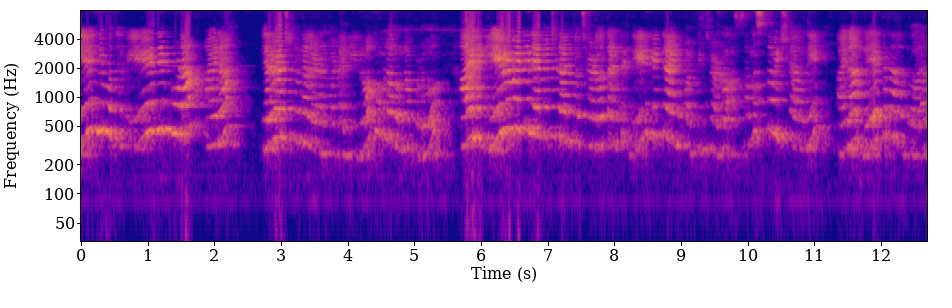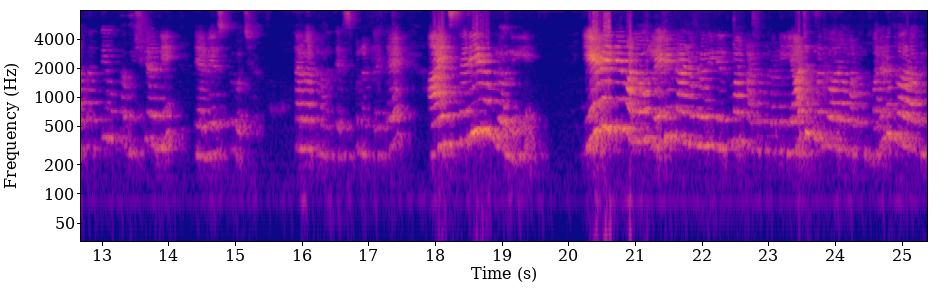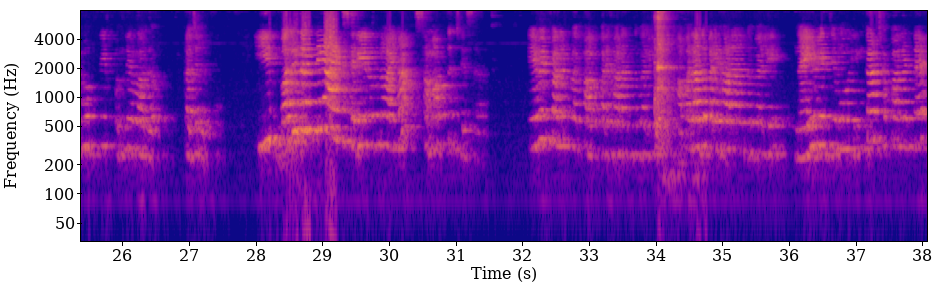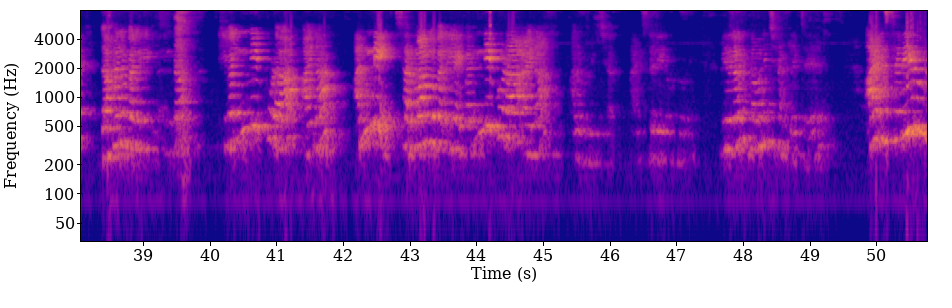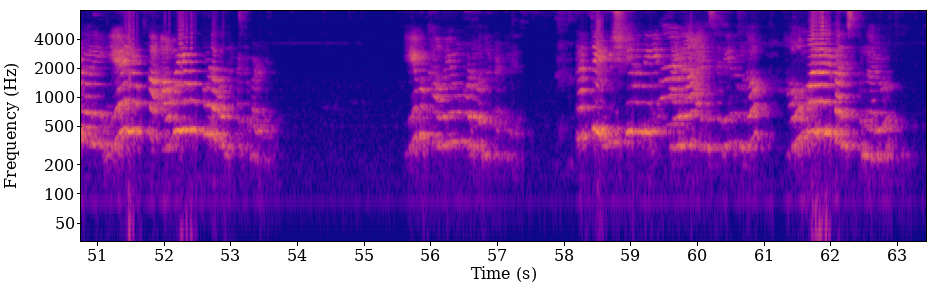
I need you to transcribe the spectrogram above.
ఏది వదిలి ఏది కూడా ఆయన నెరవేర్చకుండా లేడనమాట ఈ లోకంలో ఉన్నప్పుడు ఆయన ఏమేమైతే నెరవేర్చడానికి వచ్చాడో తండ్రి దేనికైతే ఆయన పంపించాడో ఆ సమస్త విషయాల్ని ఆయన లేఖనాల ద్వారా ప్రతి ఒక్క విషయాన్ని నెరవేరుస్తూ వచ్చాడు. తర్వాత మనం తెలుసుకున్నట్లయితే ఆయన శరీరంలోని ఏదైతే మనం లేవి కాండంలోని నిర్మా కాండంలోని యాజకుల ద్వారా మనం బలుల ద్వారా విముక్తి పొందేవాళ్ళు ప్రజలు. ఈ బలులన్నీ ఆయన శరీరంలో ఆయన సమాప్తం చేశారు. ఏమేమి పనులు పాప పరిహారార్థ బలి అపరాధ పరిహారార్థ బలి నైవేద్యము ఇంకా చెప్పాలంటే దహన బలి ఇంకా ఇవన్నీ కూడా ఆయన అన్ని సర్వాంగ బలి ఇవన్నీ కూడా ఆయన అనుభవించారు ఆయన శరీరంలోని. మీరు కనుక గమనించినట్లయితే ఆయన శరీరంలోని ఏ యొక్క అవయవం కూడా వదిలిపెట్టబడలేదు. ఏ ఒక్క అవయవం కూడా వదిలిపెట్టలేదు. ప్రతి విషయాన్ని ఆయన ఆయన శరీరంలో అవమానాన్ని భరిస్తున్నారు.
